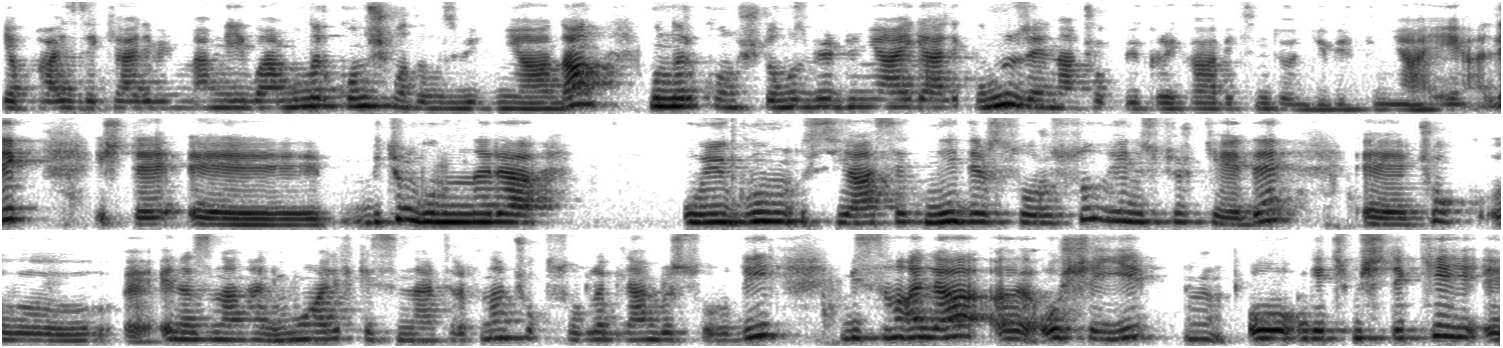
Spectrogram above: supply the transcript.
yapay zekaydı bilmem neyi. Ben bunları konuşmadığımız bir dünyadan bunları konuştuğumuz bir dünyaya geldik. Bunun üzerinden çok büyük rekabetin döndüğü bir dünyaya geldik. İşte e, bütün bunlara uygun siyaset nedir sorusu henüz Türkiye'de e, çok e, en azından hani muhalif kesimler tarafından çok sorulabilen bir soru değil. Biz hala e, o şeyi o geçmişteki e,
